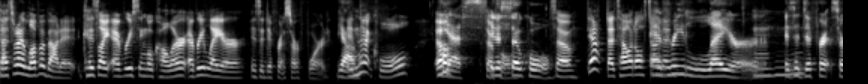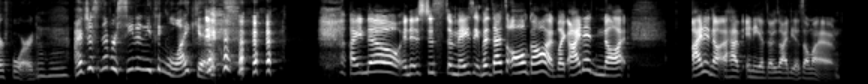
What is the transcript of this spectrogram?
That's what I love about it. Because, like, every single color, every layer is a different surfboard. Yeah. Isn't that cool? Oh, Yes, it is so cool. So, yeah, that's how it all started. Every layer is a Mm-hmm. different surfboard. I've just never seen anything like it. I know, and it's just amazing. But that's all God. Like I did not I did not have any of those ideas on my own.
